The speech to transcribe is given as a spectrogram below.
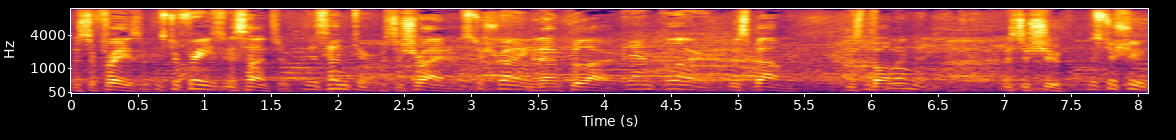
Mr. Fraser. Mr. Fraser. Ms. Hunter. Ms. Hunter. Mr. Schreiner. Mr. Schreiner. Madame Coulard. Madame Collard. Ms. Bauman. Ms. Bowman. Mr. Shue. Mr. Shute.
